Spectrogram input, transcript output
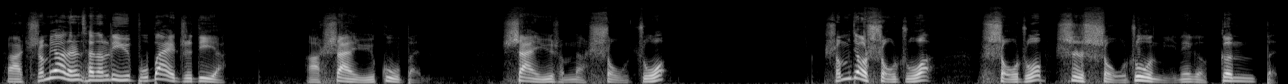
是吧？什么样的人才能立于不败之地啊？啊，善于固本，善于什么呢？守拙。什么叫守拙？守拙是守住你那个根本，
